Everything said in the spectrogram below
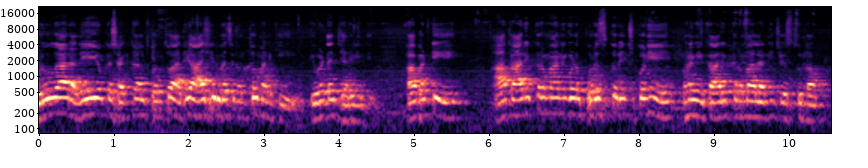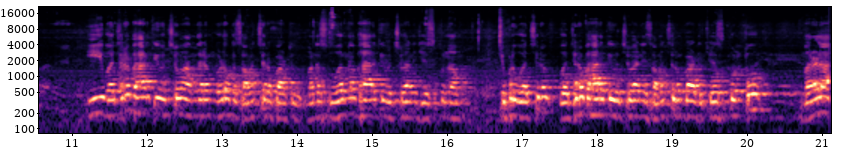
గురువుగారు అదే యొక్క సంకల్పంతో అదే ఆశీర్వచనంతో మనకి ఇవ్వడం జరిగింది. కాబట్టి ఆ కార్యక్రమాన్ని కూడా పురస్కరించుకొని మనం ఈ కార్యక్రమాలన్నీ చేస్తున్నాం. ఈ వజ్ర భారతి ఉత్సవం అందరం కూడా ఒక సంవత్సర పాటు మన సువర్ణ భారతి ఉత్సవాన్ని చేసుకున్నాం ఇప్పుడు వజ్ర వజ్ర భారతి ఉత్సవాన్ని సంవత్సరం పాటు చేసుకుంటూ మరలా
